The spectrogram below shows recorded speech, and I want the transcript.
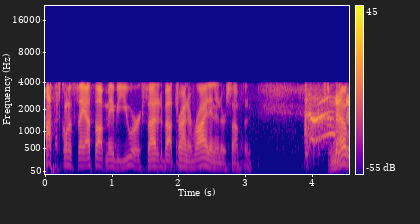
I was going to say I thought maybe you were excited about trying to ride in it or something. Nope.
